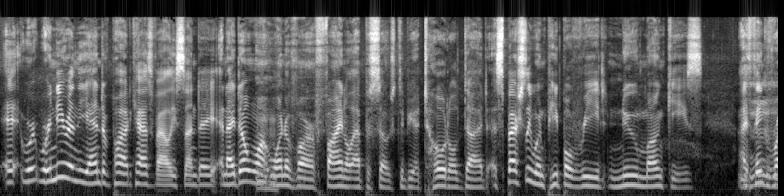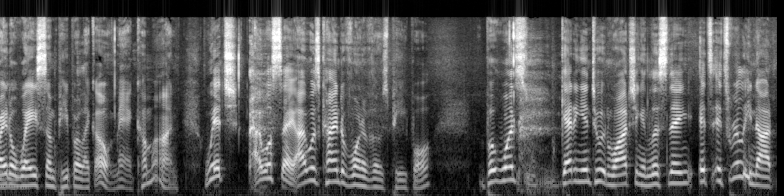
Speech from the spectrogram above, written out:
it, we're, we're nearing the end of Podcast Valley Sunday. And I don't want mm-hmm. one of our final episodes to be a total dud, especially when people read New Monkees. I mm-hmm. think right away some people are like, oh man, come on. Which I will say, I was kind of one of those people. But once getting into it and watching and listening, it's it's really not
